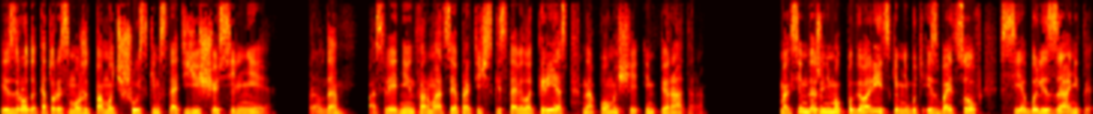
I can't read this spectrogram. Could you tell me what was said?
из рода, который сможет помочь Шуйским стать еще сильнее. Правда, последняя информация практически ставила крест на помощи императора. Максим даже не мог поговорить с кем-нибудь из бойцов, все были заняты.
